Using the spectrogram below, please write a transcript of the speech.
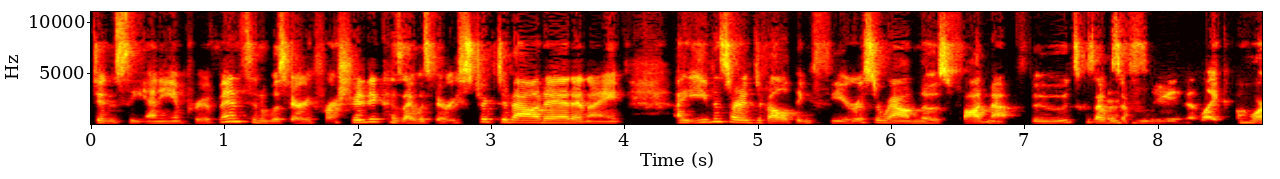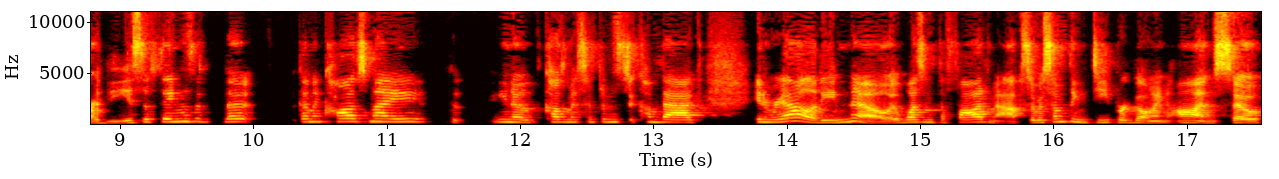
didn't see any improvements and was very frustrated because I was very strict about it. And I, I even started developing fears around those FODMAP foods because I was Mhm. afraid that like, oh, are these the things that, that going to cause my, you know, cause my symptoms to come back? In reality, no, it wasn't the FODMAPs. There was something deeper going on. So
